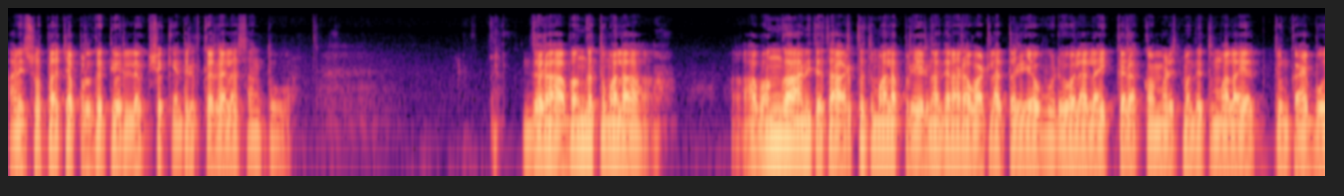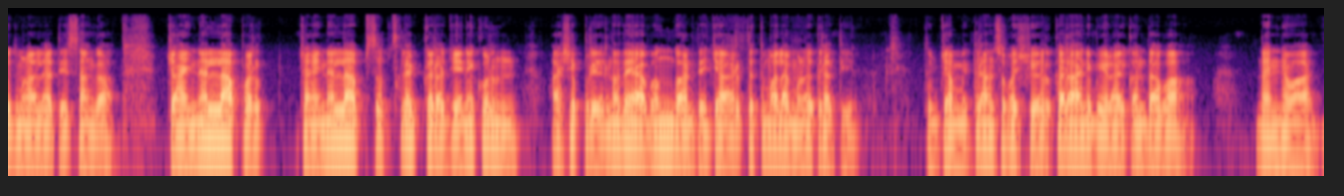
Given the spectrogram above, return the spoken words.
आणि स्वतःच्या प्रगतीवर लक्ष केंद्रित करायला सांगतो. जरा अभंग तुम्हाला अभंग आणि त्याचा अर्थ तुम्हाला प्रेरणा देणारा वाटला तर या व्हिडिओला लाईक करा. कमेंट्समध्ये तुम्हाला यातून काय बोध मिळाला ते सांगा. चॅनलला पर चॅनलला सबस्क्राईब करा जेणेकरून असे प्रेरणादायी अभंग आणि त्यांचे अर्थ तुम्हाला मिळत राहतील. तुमच्या मित्रांसोबत शेअर करा आणि बेल ऐकन दाबा. धन्यवाद.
